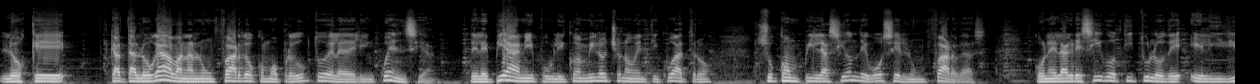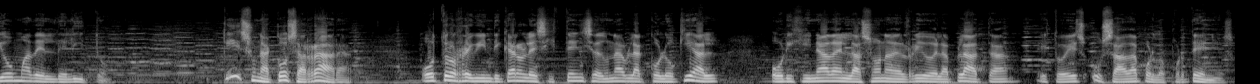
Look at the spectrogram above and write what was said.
los que catalogaban al lunfardo como producto de la delincuencia. Delepiani publicó en 1894 su compilación de voces lunfardas con el agresivo título de El idioma del delito, que es una cosa rara. Otros reivindicaron la existencia de un habla coloquial originada en la zona del Río de la Plata, esto es, usada por los porteños.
